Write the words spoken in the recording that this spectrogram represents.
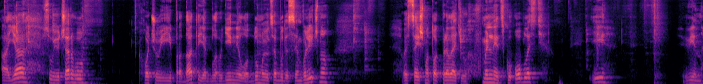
А я, в свою чергу, хочу її продати як благодійний лот. Думаю, це буде символічно. Ось цей шматок прилетів в Хмельницьку область, і він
